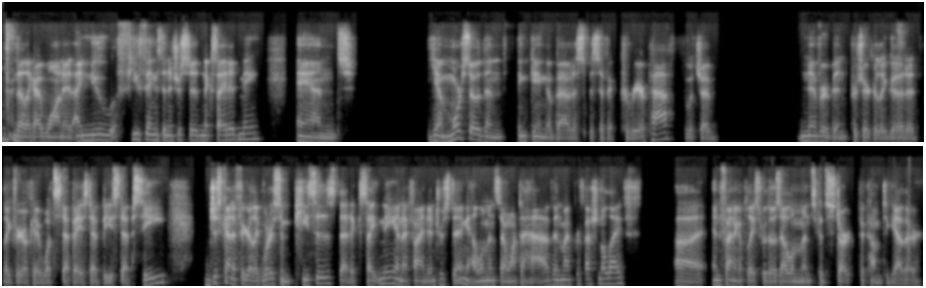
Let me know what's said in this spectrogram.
Mm-hmm. That like I wanted, I knew a few things that interested and excited me, and yeah, more so than thinking about a specific career path, which I've never been particularly good at like figure okay what's step a step b step c? Just kind of figure like what are some pieces that excite me and i find interesting elements i want to have in my professional life uh, and finding a place where those elements could start to come together.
